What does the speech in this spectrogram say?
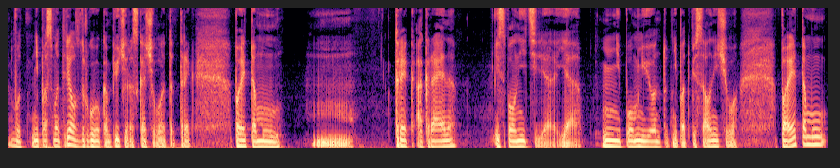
вот не посмотрел, с другого компьютера скачивал этот трек. Поэтому трек «Окраина» исполнителя я не помню, и он тут не подписал ничего. Поэтому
